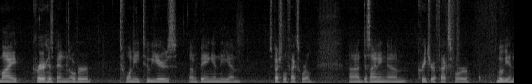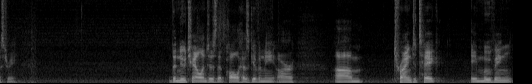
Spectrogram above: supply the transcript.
my career has been over 22 years of being in the um, special effects world, uh, designing um, creature effects for movie industry. The new challenges that Paul has given me are um, trying to take a moving,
